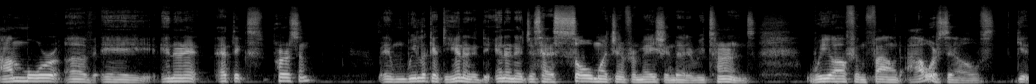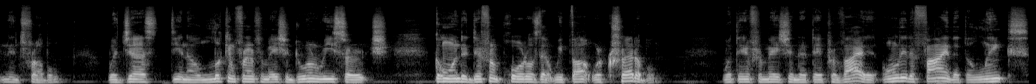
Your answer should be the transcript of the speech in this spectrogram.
I'm more of a internet ethics person. And when we look at the internet, the internet just has so much information that it returns. We often found ourselves getting in trouble with just, you know, looking for information, doing research, going to different portals that we thought were credible with the information that they provided, only to find that the links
